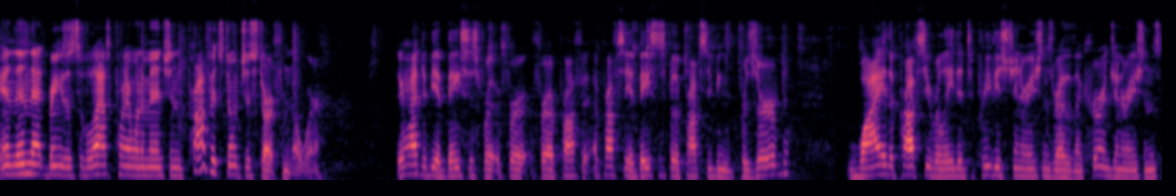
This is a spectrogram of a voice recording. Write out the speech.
and then that brings us to the last point I want to mention. Prophets don't just start from nowhere. There had to be a basis for, for, for a, prophet, a prophecy, a basis for the prophecy being preserved. Why the prophecy related to previous generations rather than current generations.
